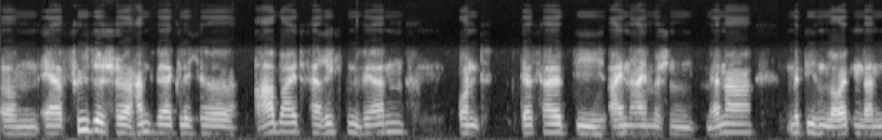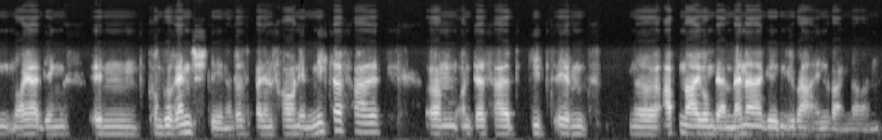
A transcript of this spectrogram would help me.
ähm, eher physische, handwerkliche Arbeit verrichten werden und deshalb die einheimischen Männer mit diesen Leuten dann neuerdings in Konkurrenz stehen. Und das ist bei den Frauen eben nicht der Fall. Ähm, und deshalb gibt es eben eine Abneigung der Männer gegenüber Einwanderern.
